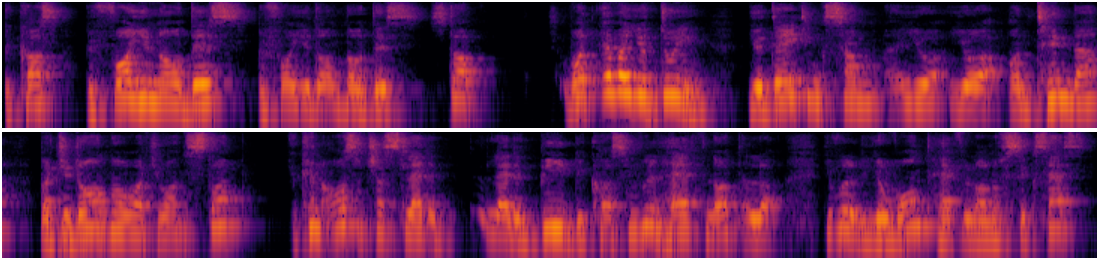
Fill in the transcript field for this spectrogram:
because before you know this, before you don't know this, stop. Whatever you're doing, you're dating some, you're, you're on Tinder, but you don't know what you want, stop. You can also just let it, let it be because you will have not a lot, you will, you won't have a lot of success.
